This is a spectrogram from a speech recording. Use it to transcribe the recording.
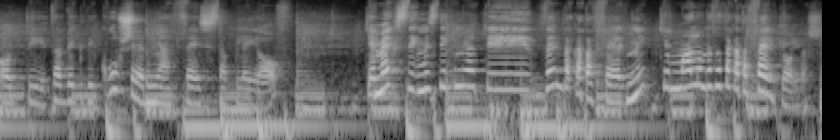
ότι θα διεκδικούσε μια θέση στα play-off και μέχρι στιγμή δείχνει ότι δεν τα καταφέρνει και μάλλον δεν θα τα καταφέρει κιόλας.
